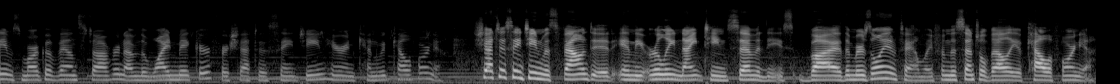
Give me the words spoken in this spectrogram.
Name is Margot Van Staveren. I'm the winemaker for Chateau St. Jean here in Kenwood, California. Chateau St. Jean was founded in the early 1970s by the Merzoian family from the Central Valley of California.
